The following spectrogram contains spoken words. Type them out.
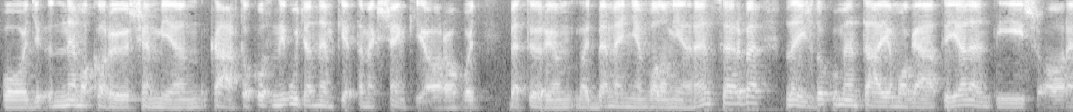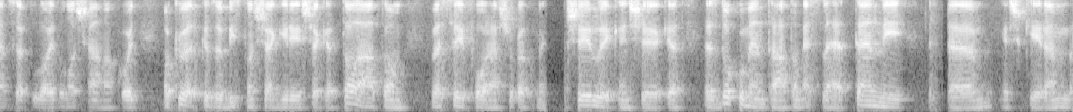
hogy nem akar ő semmilyen kárt okozni, ugyan nem kérte meg senki arra, hogy betörjön, vagy bemenjen valamilyen rendszerbe, le is dokumentálja magát, jelenti is a rendszer tulajdonosának, hogy a következő biztonsági réseket találtam, veszélyforrásokat, sérülékenységeket, ezt dokumentáltam, ezt lehet tenni, és kérem,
